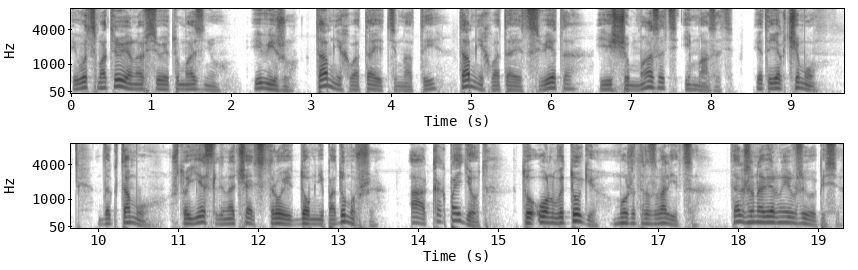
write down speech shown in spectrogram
И вот смотрю я на всю эту мазню и вижу, там не хватает темноты, там не хватает света, и еще мазать и мазать. Это я к чему? Да к тому, что если начать строить дом не подумавши, а как пойдет, то он в итоге может развалиться. Так же, наверное, и в живописи.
